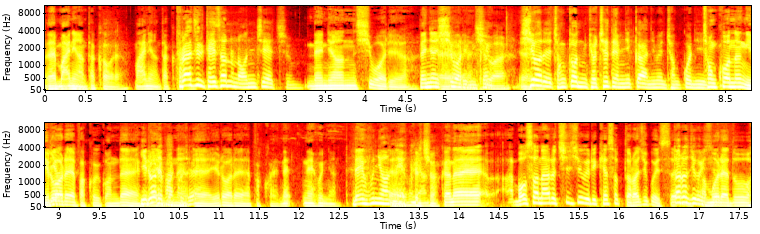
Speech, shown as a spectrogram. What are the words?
네, 많이 안타까워요. 많이 안타까워요. 브라질 대선은 언제쯤? 내년 10월이에요. 내년 10월입니까? 10월. 10월에 정권 교체됩니까? 아니면 정권이 정권은 1월에 바꿀 건데 1월에 근데 이번에, 바꾸죠? 네, 1월에 바꿔요. 내, 내후년. 내후년? 네, 내후년. 그렇죠. 근데 bolsona로 지지율이 계속 떨어지고 있어요. 떨어지고 있어요. 아무래도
